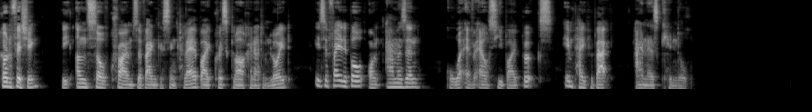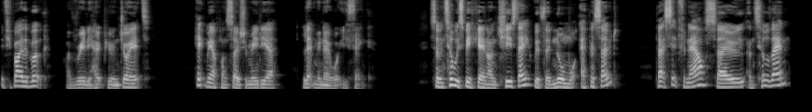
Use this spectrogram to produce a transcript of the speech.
Gone Fishing, The Unsolved Crimes of Angus Sinclair by Chris Clark and Adam Lloyd, is available on Amazon or wherever else you buy books in paperback and as Kindle. If you buy the book, I really hope you enjoy it. Hit me up on social media, let me know what you think. So until we speak again on Tuesday with the normal episode, that's it for now. So until then,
